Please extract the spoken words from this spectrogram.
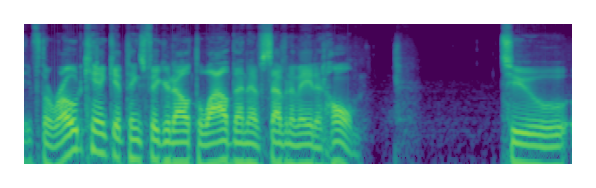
if the road can't get things figured out, the Wild then have seven of eight at home to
